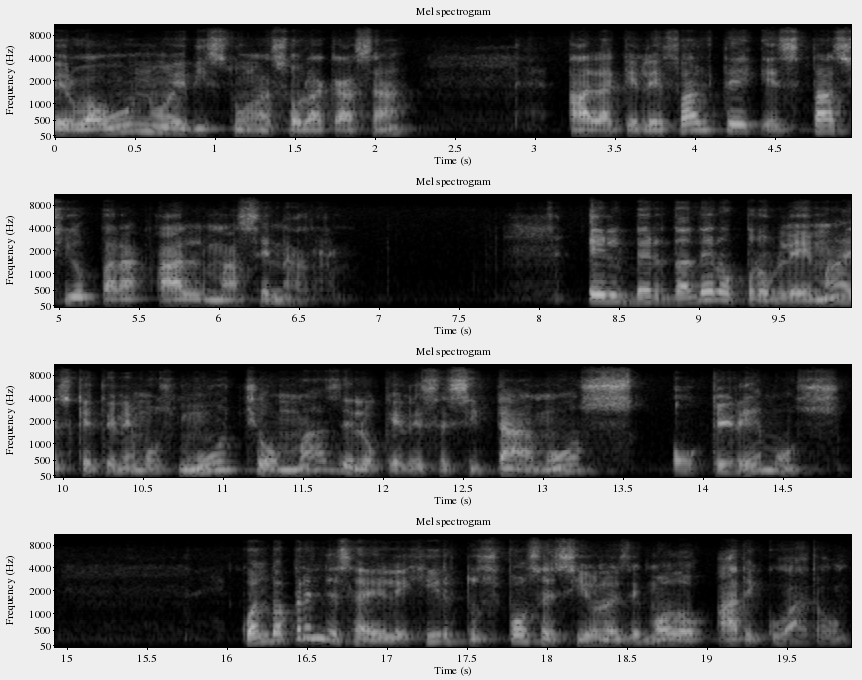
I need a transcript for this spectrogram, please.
pero aún no he visto una sola casa a la que le falte espacio para almacenar. El verdadero problema es que tenemos mucho más de lo que necesitamos o queremos. Cuando aprendes a elegir tus posesiones de modo adecuado,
